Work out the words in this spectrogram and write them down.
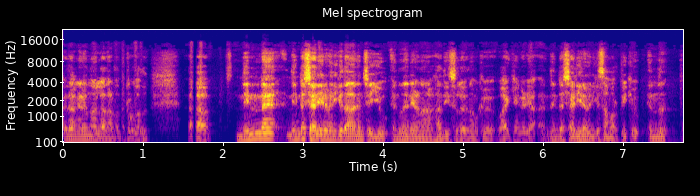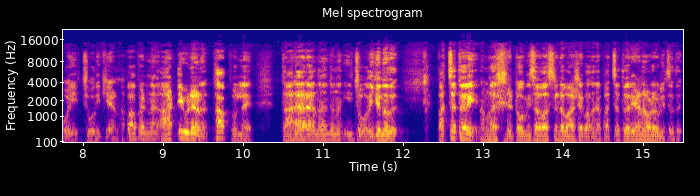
ഇതങ്ങനെയൊന്നുമല്ല നടന്നിട്ടുള്ളത്. നിന്നെ നിന്റെ ശരീരം എനിക്ക് ദാനം ചെയ്യൂ എന്ന് തന്നെയാണ് ആ ഹദീസിൽ നമുക്ക് വായിക്കാൻ കഴിയുക. നിന്റെ ശരീരം എനിക്ക് സമർപ്പിക്കൂ എന്ന് പോയി ചോദിക്കുകയാണ്. അപ്പൊ ആ പെണ്ണ് ആട്ടി വിടുകയാണ്. അല്ലേ താൻ ആരാന്നാണ് ഈ ചോദിക്കുന്നത്? പച്ചത്തെറി. നമ്മളെ ടോമി സവാസിന്റെ ഭാഷയിൽ പറഞ്ഞ പച്ചത്തെറിയാണ് അവിടെ വിളിച്ചത്.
